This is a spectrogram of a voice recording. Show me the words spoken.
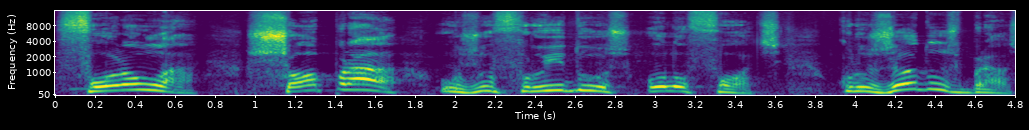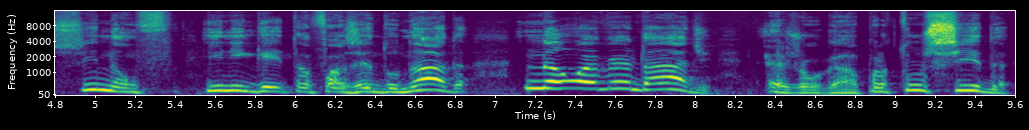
foram lá só para usufruir dos holofotes, cruzando os braços e, não, e ninguém está fazendo nada, não é verdade. É jogar para a torcida.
